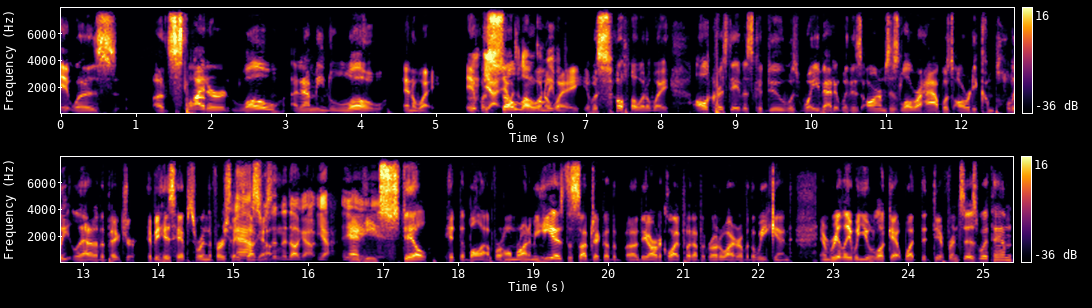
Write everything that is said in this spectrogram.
it was a slider low, and I mean low in a way. It was yeah, so it was low in a way. It was so low in a way. All Chris Davis could do was wave at it with his arms. His lower half was already completely out of the picture. I mean, his hips were in the first his base ass dugout. was in the dugout. Yeah, and he, he, still hit the ball out for a home run. I mean, he is the subject of the uh, the article I put up at RotoWire over the weekend. And really, when you look at what the difference is with him,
